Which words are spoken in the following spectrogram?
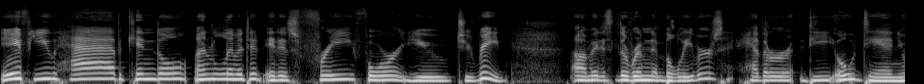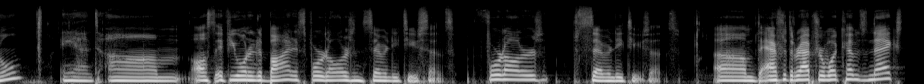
if you have Kindle Unlimited, it is free for you to read. Um, it is the Remnant Believers, Heather D. O'Daniel. And um, also, if you wanted to buy it, it's $4.72. $4.72. Um, the After the Rapture, What Comes Next?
